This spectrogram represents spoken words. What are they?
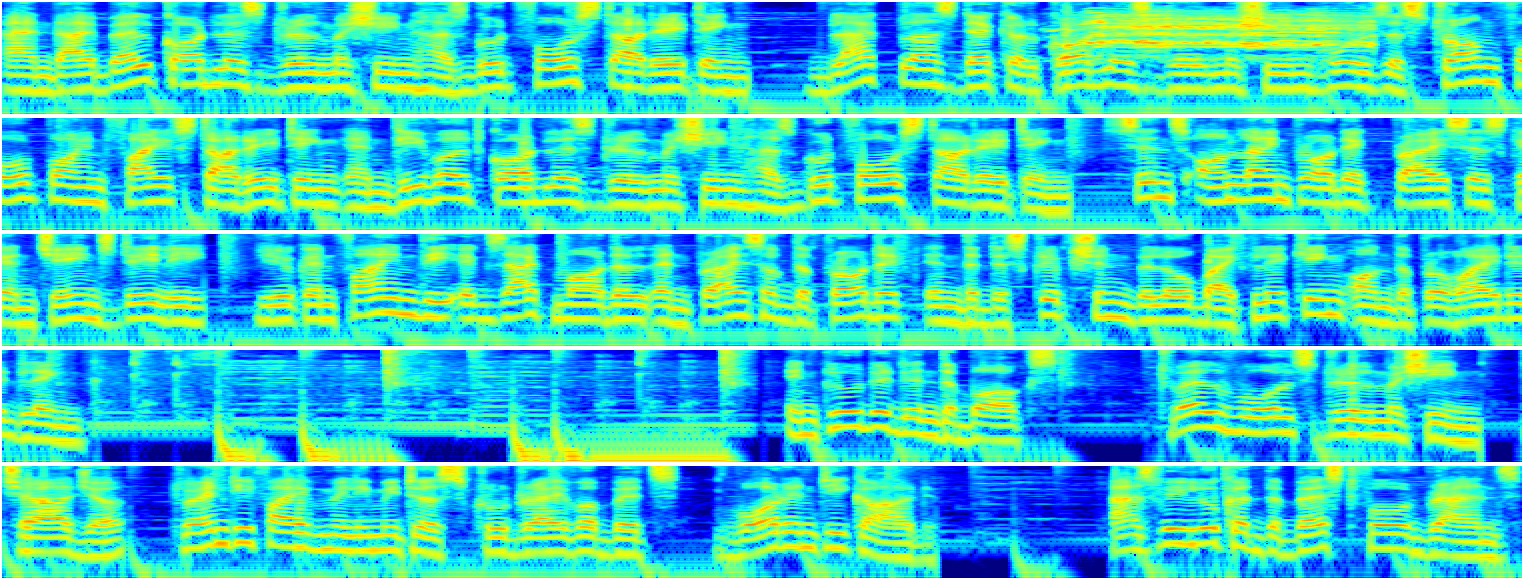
and iBell cordless drill machine has good 4 star rating. Black Plus Decker cordless drill machine holds a strong 4.5 star rating and DeWalt cordless drill machine has good 4 star rating. Since online product prices can change daily, you can find the exact model and price of the product in the description below by clicking on the provided link. Included in the box, 12 volts drill machine, charger, 25mm screwdriver bits, warranty card. As we look at the best 4 brands,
